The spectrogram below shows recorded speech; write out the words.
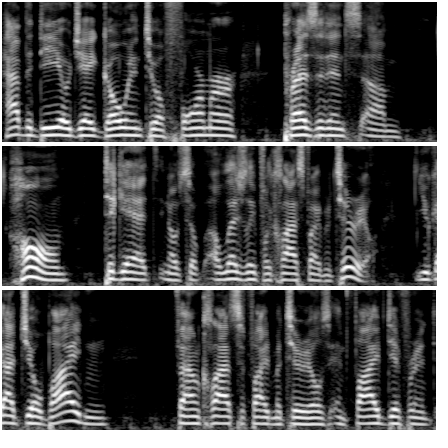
have the DOJ go into a former president's um, home to get, you know, so allegedly for classified material. You got Joe Biden found classified materials in five different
